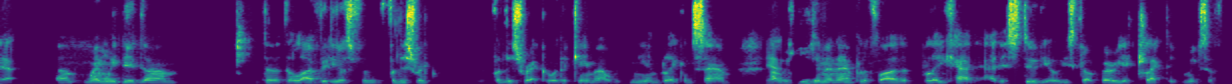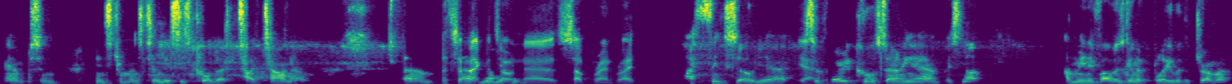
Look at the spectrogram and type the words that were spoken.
Yeah. Um, when we did um, the the live videos for for this rec- for this record that came out with me and Blake and Sam, yeah. I was using an amplifier that Blake had at his studio. He's got a very eclectic mix of amps and instruments, and this is called a Titano. Um, That's a uh, Magnatone uh, sub brand, right? I think so. Yeah. yeah, it's a very cool sounding amp. It's not. I mean, if I was going to play with a drummer,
